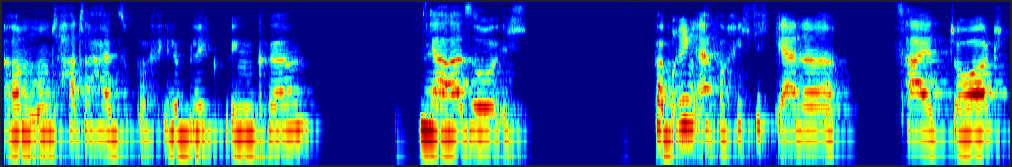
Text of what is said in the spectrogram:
ähm, und hatte halt super viele Blickwinkel. Ja, ja also ich verbringe einfach richtig gerne Zeit dort,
